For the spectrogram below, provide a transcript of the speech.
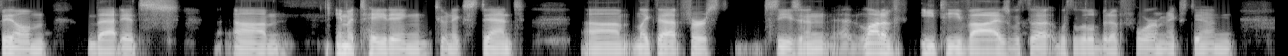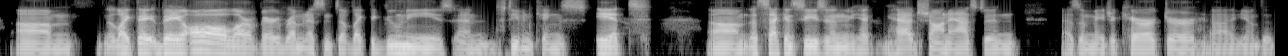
film that it's um, imitating to an extent. Um, like that first season, a lot of ET vibes with the with a little bit of horror mixed in. Um, like they they all are very reminiscent of like the Goonies and Stephen King's It. Um, the second season had Sean Astin as a major character, uh, you know, the,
